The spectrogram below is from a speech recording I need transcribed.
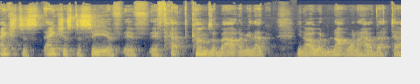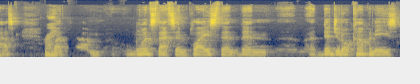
anxious anxious to see if if if that comes about. I mean that you know I would not want to have that task. Right. But um, once that's in place, then then uh, digital companies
